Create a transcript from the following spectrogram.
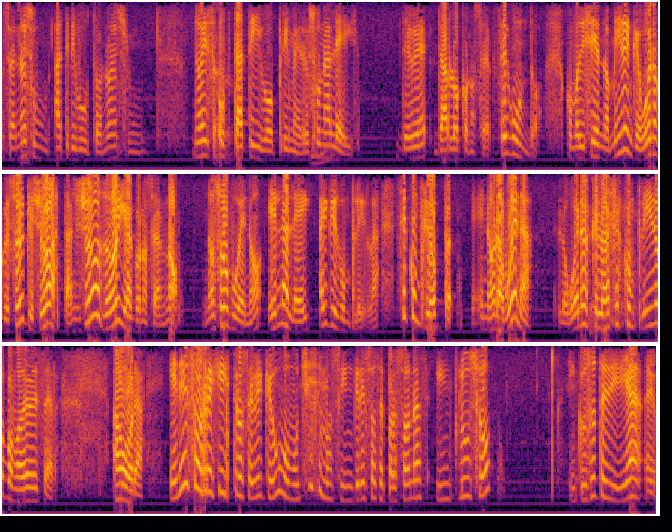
o sea, no es un atributo, no es un, no es optativo primero, es una ley debe darlo a conocer. Segundo, como diciendo, miren qué bueno que soy, que yo hasta yo doy a conocer. No, no sos bueno, es la ley, hay que cumplirla. Se cumplió, enhorabuena. Lo bueno es que lo hayas cumplido como debe ser. Ahora, en esos registros se ve que hubo muchísimos ingresos de personas, incluso, incluso te diría, eh,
